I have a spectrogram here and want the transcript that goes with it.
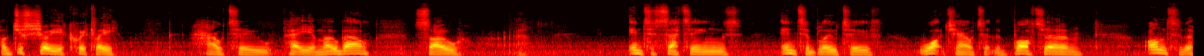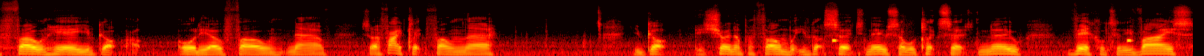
I'll just show you quickly how to pair your mobile. So uh, into settings, into Bluetooth, watch out at the bottom, onto the phone here you've got audio, phone, nav. So if I click phone there, you've got it's showing up a phone but you've got search new so we'll click search new vehicle to device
